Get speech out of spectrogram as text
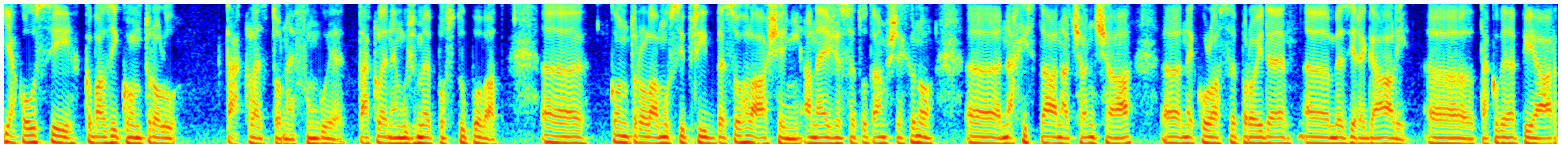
jakousi kvazi kontrolu takhle to nefunguje, takhle nemůžeme postupovat. Eh, kontrola musí přijít bez ohlášení a ne, že se to tam všechno eh, nachystá na čanča, eh, Nekula se projde mezi regály. Takové PR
